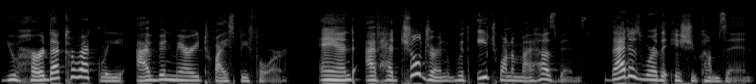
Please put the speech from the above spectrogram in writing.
you heard that correctly. I've been married twice before, and I've had children with each one of my husbands. That is where the issue comes in.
